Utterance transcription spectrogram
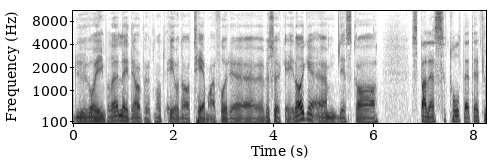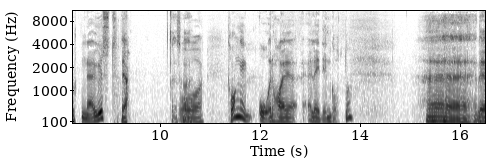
du var jo inne på det. Lady Arbeidsnatt er jo da temaet for uh, besøket i dag. Um, det skal spilles 12. til 14. august. det skal det. Og hvor mange år har Ladyen gått nå? Eh, det,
